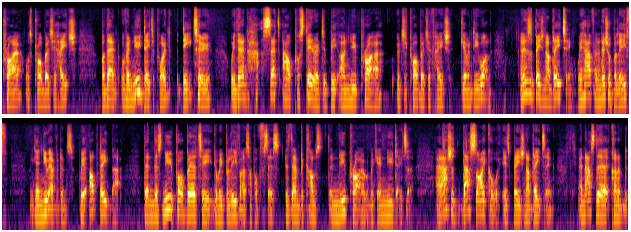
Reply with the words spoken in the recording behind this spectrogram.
prior was probability H, but then with a new data point, D2, we then set our posterior to be our new prior, which is probability of H given D1. And this is Bayesian updating. We have an initial belief, we get new evidence, we update that. Then this new probability that we believe this hypothesis is then becomes the new prior when we get new data. And actually that cycle is Bayesian updating. And that's the kind of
